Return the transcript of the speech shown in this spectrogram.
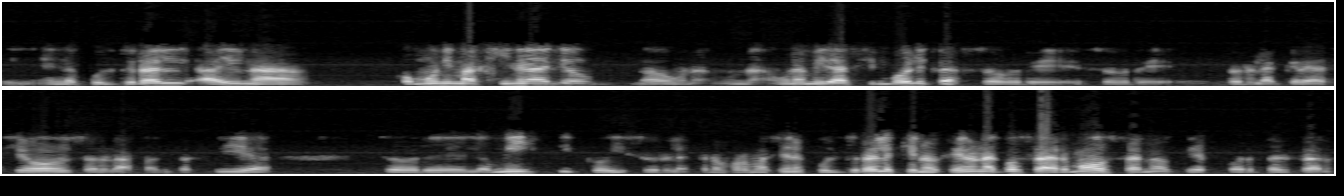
En lo cultural hay una como un imaginario, ¿no? una, una, una mirada simbólica sobre, sobre, sobre la creación, sobre la fantasía, sobre lo místico y sobre las transformaciones culturales que nos genera una cosa hermosa, ¿no? Que es poder pensar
